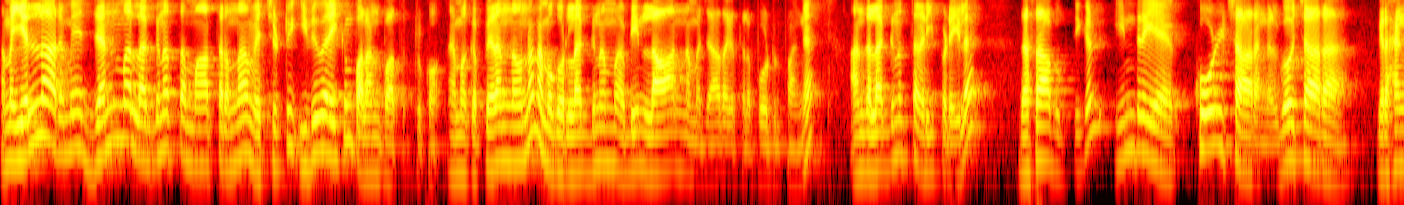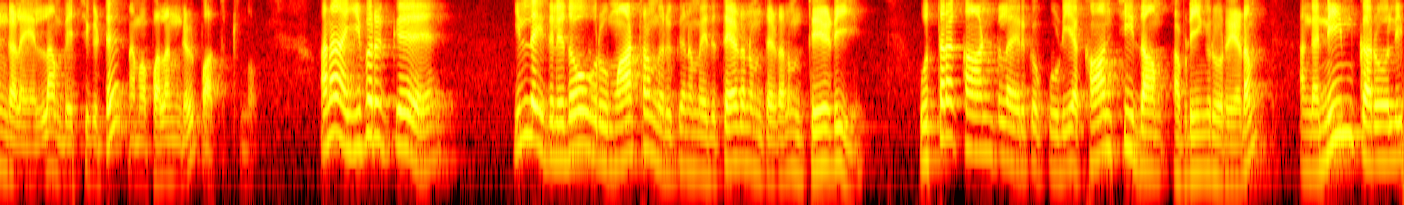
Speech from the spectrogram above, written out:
நம்ம எல்லாருமே ஜென்ம லக்னத்தை மாத்திரம்தான் வச்சுட்டு இதுவரைக்கும் பலன் பார்த்துட்ருக்கோம். நமக்கு பிறந்தோன்னா நமக்கு ஒரு லக்னம் அப்படின்னு லான்னு நம்ம ஜாதகத்தில் போட்டிருப்பாங்க. அந்த லக்னத்தை அடிப்படையில் தசாபுக்திகள் இன்றைய கோல்சாரங்கள் கோச்சார கிரகங்களை எல்லாம் வச்சுக்கிட்டு நம்ம பலன்கள் பார்த்துட்ருந்தோம். ஆனால் இவருக்கு இல்லை இதில் ஏதோ ஒரு மாற்றம் இருக்குது நம்ம இது தேடணும் தேடணும் தேடி உத்தரகாண்டில் இருக்கக்கூடிய காஞ்சிதாம் அப்படிங்கிற ஒரு இடம். அங்கே நீம் கரோலி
